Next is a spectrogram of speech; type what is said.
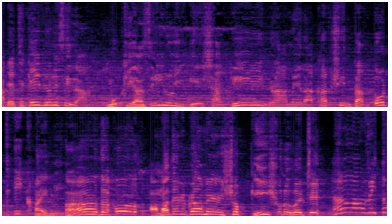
আগে থেকেই ভেবেছিলাম মুখিয়াজির ওই এশাকে গ্রামে রাখার সিদ্ধান্ত ঠিক হয়নি। আহ দেখো, আমাদের গ্রামে এসব কি শুরু হয়েছে? আমি তো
